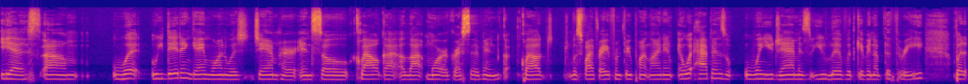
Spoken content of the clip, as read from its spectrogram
Yes. Um, what we did in game one was jam her, and so Cloud got a lot more aggressive, and Cloud was five for eight from three point line. And, and what happens when you jam is you live with giving up the three, but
